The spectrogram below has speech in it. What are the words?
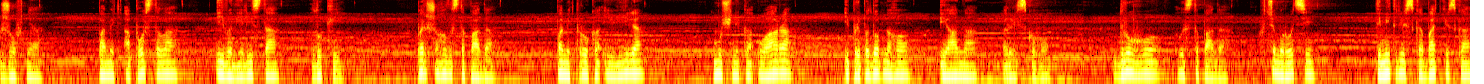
жовтня пам'ять апостола і евангеліста Луки. 1 листопада пам'ять пророка Іюїля, мученика Уара і преподобного Іоанна Рильського. 2 листопада в цьому році Димитрівська батьківська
